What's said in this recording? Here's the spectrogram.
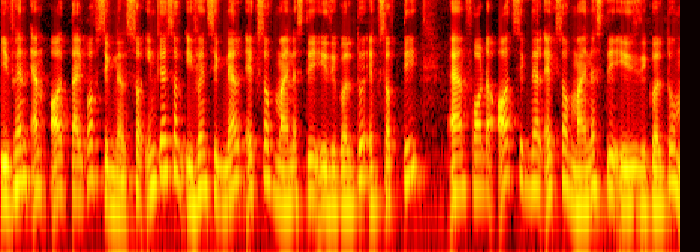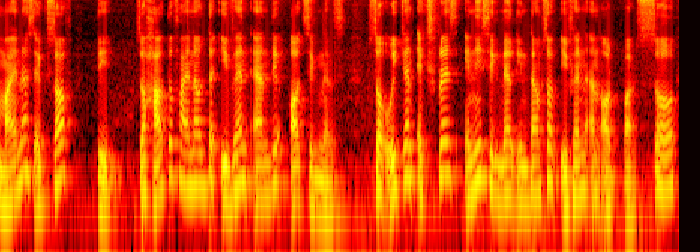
even and odd type of signal. So in case of even signal, x of minus t is equal to x of t and for the odd signal, x of minus t is equal to minus x of t. So how to find out the even and the odd signals? So we can express any signal in terms of even and odd parts. So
